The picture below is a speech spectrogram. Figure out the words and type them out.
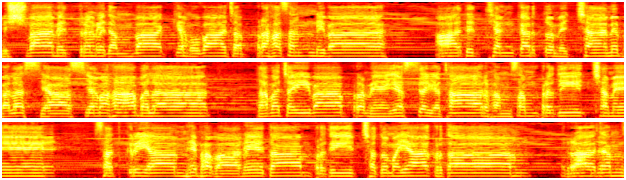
विश्वामित्रमिदम् वाक्यमुवाच प्रहसन्निव। आतिथ्यम् कर्तुमिच्छामि बलस्यास्य महाबला। तव चैवाप्रमेयस्य यथार्हम् सम्प्रतीच्छ मे। सत्क्रियाम् हि भवानेताम् प्रतीच्छतु मया कृताम्। राजम्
